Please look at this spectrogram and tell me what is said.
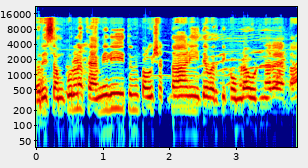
तरी संपूर्ण फॅमिली तुम्ही पाहू शकता आणि इथे वरती कोंबडा उडणार आहे आता.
